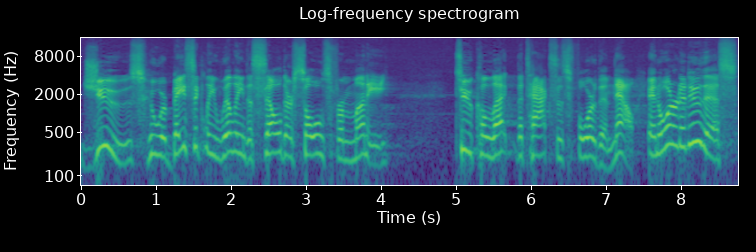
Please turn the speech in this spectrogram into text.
Jews who were basically willing to sell their souls for money to collect the taxes for them. Now, in order to do this,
